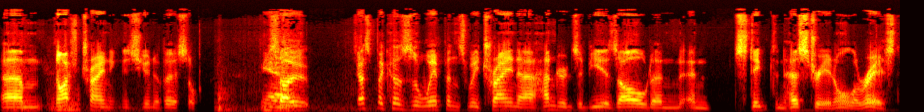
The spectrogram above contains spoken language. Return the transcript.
Um, knife training is universal. Yeah. So just because the weapons we train are hundreds of years old and, and steeped in history and all the rest,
